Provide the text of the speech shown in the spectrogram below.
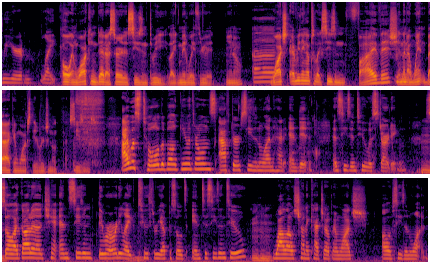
weird, like. Oh, and Walking Dead, I started at season three, like midway through it. You know, Uh, watched everything up to like season five ish, and then Mm-hmm. I went back and watched the original seasons. I was told about Game of Thrones after season one had ended and season two was starting. Mm. So I got a chance, and season they were already like two, three episodes into season 2 Mm-hmm. while I was trying to catch up and watch all of season one.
